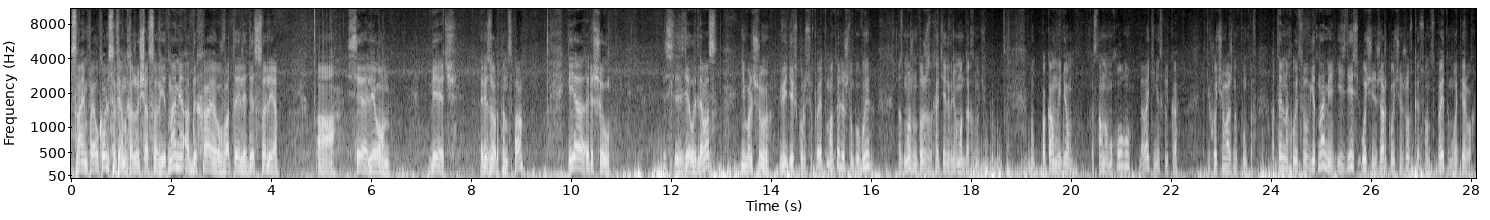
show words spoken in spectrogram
с вами Павел Колесов, я нахожусь сейчас во Вьетнаме, отдыхаю в отеле Дессоле Сеа Леон Beach Resort and Spa. И я решил сделать для вас небольшую видеоэкскурсию по этому отелю, чтобы вы, возможно, тоже захотели в нем отдохнуть. Ну, пока мы идем к основному холлу, давайте несколько таких очень важных пунктов. Отель находится во Вьетнаме, и здесь очень жарко, очень жесткое солнце. Поэтому, во-первых,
